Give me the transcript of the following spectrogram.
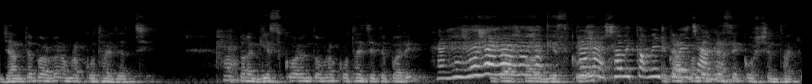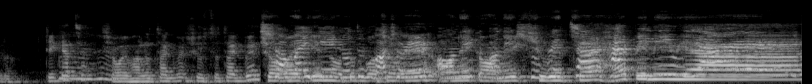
জানতে পারবেন আমরা কোথায় যাচ্ছি। হ্যাঁ। আপনারা গেস করেন তো আমরা কোথায় যেতে পারি। হ্যাঁ হ্যাঁ এটা আপনারা গেস করেন সবাই কমেন্ট করে আপনাদের জানান। কাছে কোশ্চেন থাকল। ঠিক আছে? সবাই ভালো থাকবেন সুস্থ থাকবেন। সবাইকে নতুন বছরের অনেক অনেক শুভেচ্ছা। হ্যাপি নিউ ইয়ার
